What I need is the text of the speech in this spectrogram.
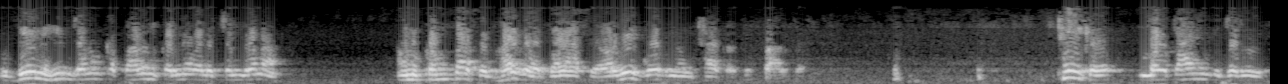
तो दीनहीन जनों का पालन करने वाले चंद्रमा अनुकंपा से भर गए, दया से, और वे गोद में उठा करके पाल गए। ठीक है, लौटाएँगे ज़रूर।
